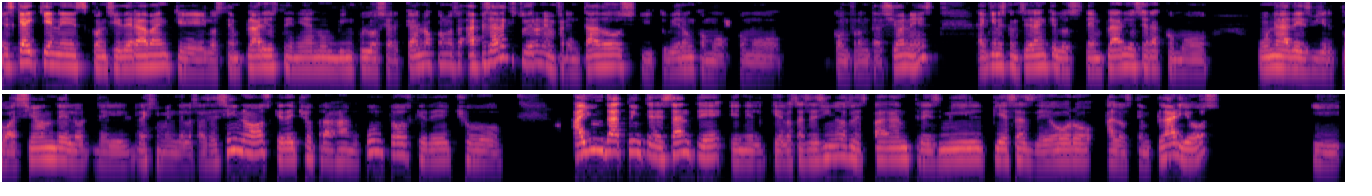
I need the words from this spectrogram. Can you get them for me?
es que hay quienes consideraban que los templarios tenían un vínculo cercano con los, a pesar de que estuvieron enfrentados y tuvieron como, como confrontaciones, hay quienes consideran que los templarios era como una desvirtuación del régimen de los asesinos, que de hecho trabajan juntos, que de hecho hay un dato interesante en el que los asesinos les pagan tres mil piezas de oro a los templarios y,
